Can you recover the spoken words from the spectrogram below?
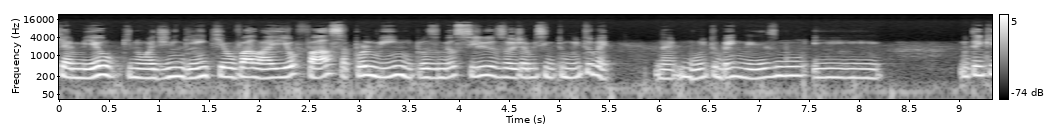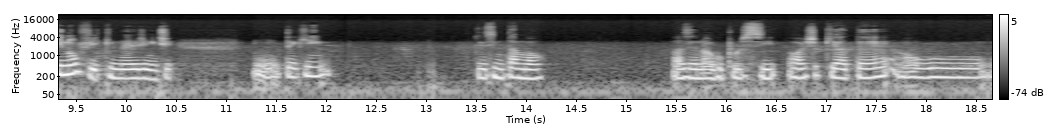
que é meu, que não é de ninguém, que eu vá lá e eu faça por mim, pelos meus filhos, eu já me sinto muito bem, né? Muito bem mesmo e não tem que não fique, né, gente? Não tem que se sinta mal fazendo algo por si. Eu acho que até algo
